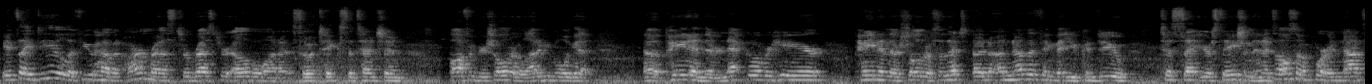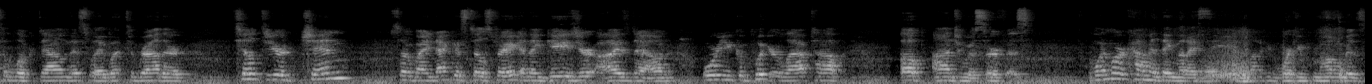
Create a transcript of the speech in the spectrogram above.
It's ideal if you have an armrest to rest your elbow on it so it takes the tension off of your shoulder. A lot of people will get uh, pain in their neck over here, pain in their shoulder. So that's an, another thing that you can do to set your station. And it's also important not to look down this way, but to rather tilt your chin so my neck is still straight and then gaze your eyes down. Or you can put your laptop up onto a surface. One more common thing that I see a lot of people working from home is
